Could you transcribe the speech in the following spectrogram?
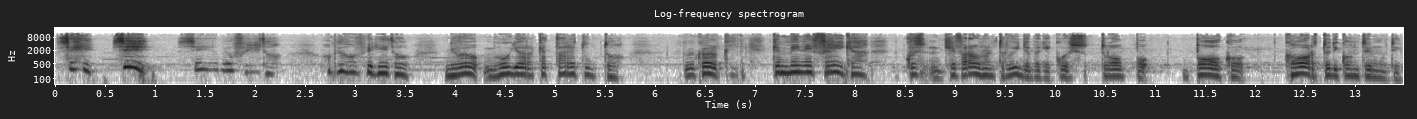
Sì, sì, sì, abbiamo finito. Abbiamo finito. Mi voglio, mi voglio raccattare tutto. Che, che me ne frega. Ci farò un altro video perché questo troppo poco corto di contenuti.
